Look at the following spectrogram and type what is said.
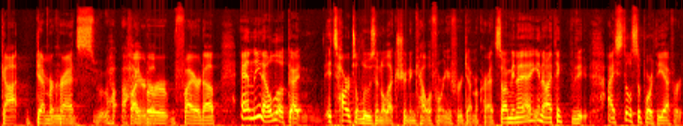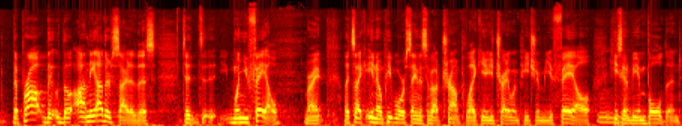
got Democrats mm. h- hyper fired up. And you know, look, I, it's hard to lose an election in California for Democrats. So I mean, I, you know, I think the, I still support the effort. The, pro, the, the on the other side of this, to, to when you fail. Right? It's like you know people were saying this about Trump. Like you, know, you try to impeach him, you fail, he's mm-hmm. going to be emboldened.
